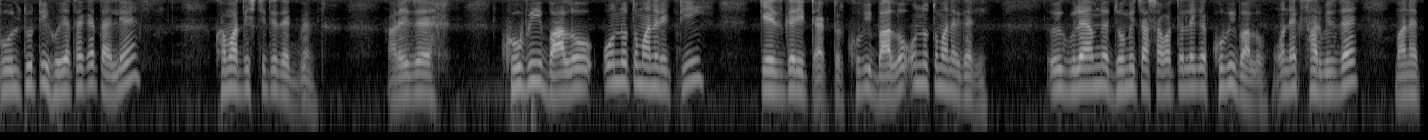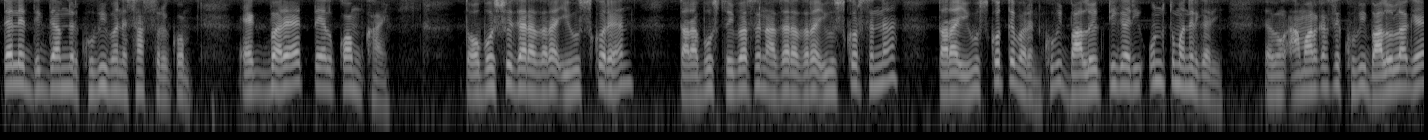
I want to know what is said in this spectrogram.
ভুল ত্রুটি হয়ে থাকে, তাহলে ক্ষমা দৃষ্টিতে দেখবেন। আর এই যে খুবই ভালো, উন্নত মানের একটি কেস গাড়ি ট্র্যাক্টর খুবই ভালো, উন্নত মানের গাড়ি। ওইগুলো আপনার জমি চাষাবাদের লেগে খুবই ভালো। অনেক সার্ভিস দেয় মানে তেলের দিক দিয়ে আপনার খুবই মানে সাশ্রয় কম। একবারে তেল কম খায়। তো অবশ্যই যারা যারা ইউজ করেন তারা বুঝতেই পারছেন আর যারা যারা ইউজ করছেন না, তারা ইউজ করতে পারেন। খুবই ভালো একটি গাড়ি, উন্নত মানের গাড়ি। এবং আমার কাছে খুবই ভালো লাগে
